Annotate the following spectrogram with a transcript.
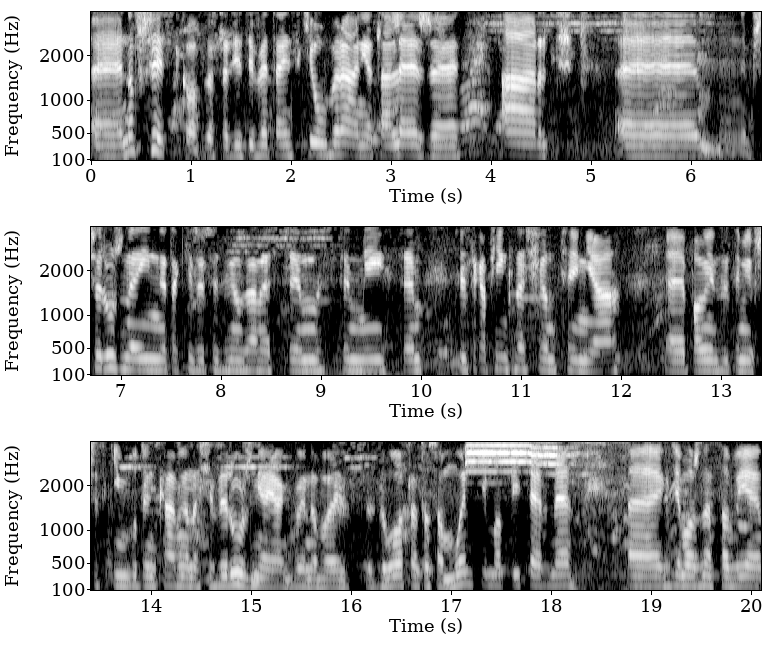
e, no wszystko, w zasadzie tybetańskie ubrania, talerze, art, e, przeróżne inne takie rzeczy związane z tym, z tym miejscem. To jest taka piękna świątynia e, pomiędzy tymi wszystkimi budynkami. Ona się wyróżnia jakby, no bo jest złota, to są młynki modlitewne. E, gdzie można sobie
